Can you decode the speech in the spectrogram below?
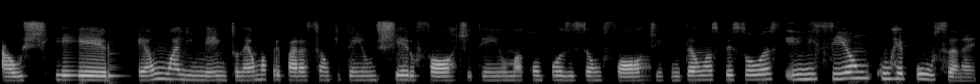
ao cheiro. É um alimento, né? Uma preparação que tem um cheiro forte, tem uma composição forte. Então as pessoas iniciam com repulsa, né?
